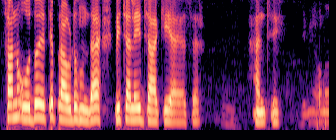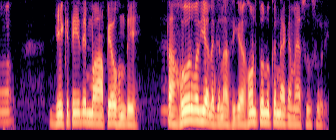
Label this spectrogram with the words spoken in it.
ਸਾਨੂੰ ਉਦੋਂ ਇਹ ਤੇ ਪ੍ਰਾਊਡ ਹੁੰਦਾ ਵੀ ਚਲ ਇਹ ਜਾ ਕੇ ਆਇਆ ਸਰ ਹਾਂਜੀ। ਜਿਵੇਂ ਹੁਣ ਜੇ ਕਿਤੇ ਇਹਦੇ ਮਾਪਿਓ ਹੁੰਦੇ ਤਾਂ ਹੋਰ ਵਧੀਆ ਲੱਗਣਾ ਸੀਗਾ। ਹੁਣ ਤੁਹਾਨੂੰ ਕਿੰਨਾ ਕੁ ਮਹਿਸੂਸ ਹੋ ਰਿਹਾ?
